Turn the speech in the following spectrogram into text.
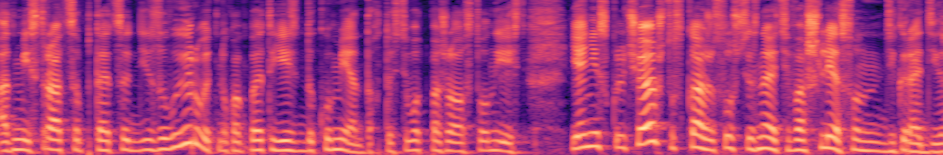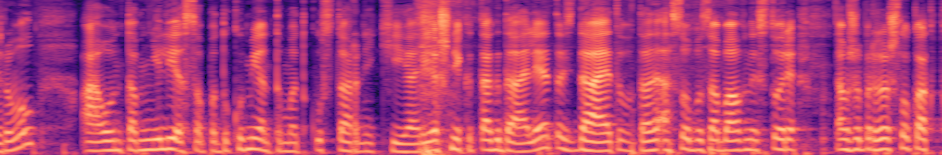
Администрация пытается дезавуировать, но как бы это есть в документах. То есть вот, пожалуйста, он есть. Я не исключаю, что скажут, слушайте, знаете, ваш лес, он деградировал, а он там не лес, а по документам это кустарники, орешник и так далее. То есть да, это вот особо забавная история. Там же произошло как,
